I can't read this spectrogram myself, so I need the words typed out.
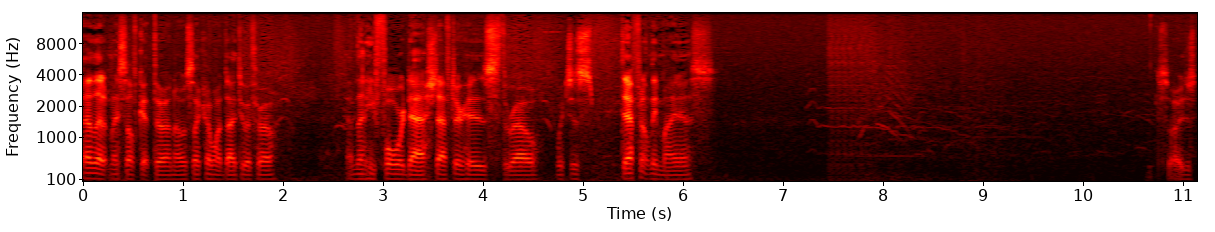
I let myself get thrown. I was like, I want die to a throw. And then he forward dashed after his throw, which is definitely minus. So I just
